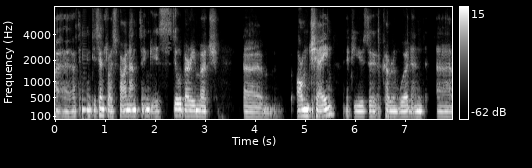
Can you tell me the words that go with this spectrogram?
I think decentralized financing is still very much um, on chain, if you use a, a current word, and uh,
